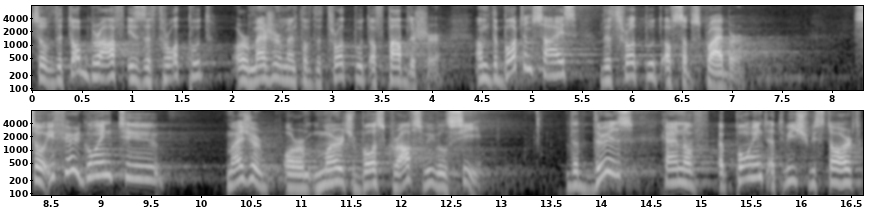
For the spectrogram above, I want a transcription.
So the top graph is the throughput or measurement of the throughput of publisher. On the bottom side, the throughput of subscriber. So if you're going to measure or merge both graphs, we will see that there is kind of a point at which we start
